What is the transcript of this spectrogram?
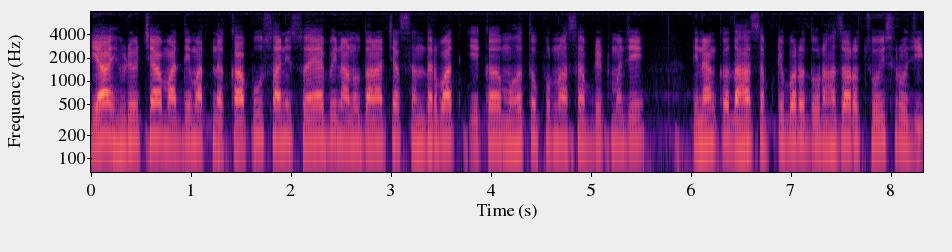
या व्हिडिओच्या माध्यमातून कापूस आणि सोयाबीन अनुदानाच्या संदर्भात एक महत्त्वपूर्ण असं अपडेट म्हणजे दिनांक दहा सप्टेंबर दोन हजार चोवीस रोजी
